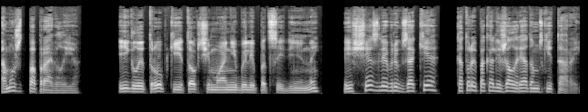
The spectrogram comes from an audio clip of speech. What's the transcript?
а может, поправил ее. Иглы, трубки и то, к чему они были подсоединены, исчезли в рюкзаке, который пока лежал рядом с гитарой.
